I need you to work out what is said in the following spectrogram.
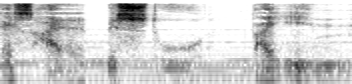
Deshalb bist du bei ihm.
